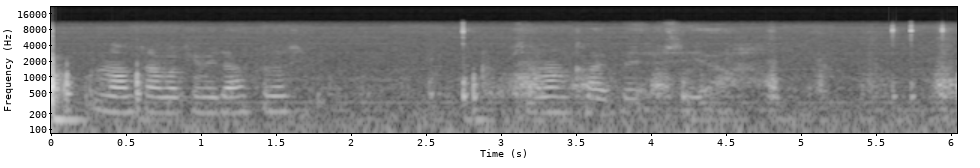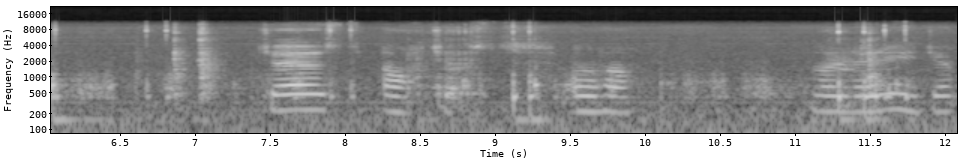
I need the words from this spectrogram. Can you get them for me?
Bunun altına bakayım bir daha arkadaş. Zaman kaybı ya. Chest. Ah chest. Oha. Bunları nereye yiyeceğim?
